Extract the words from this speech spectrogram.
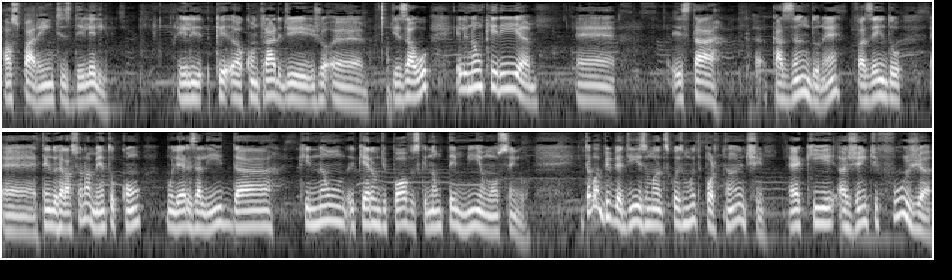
aos parentes dele ali. Ele, que, ao contrário de, é, de Esaú, ele não queria é, estar casando, né, fazendo, é, tendo relacionamento com mulheres ali da que não que eram de povos que não temiam ao Senhor. Então a Bíblia diz uma das coisas muito importantes é que a gente fuja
